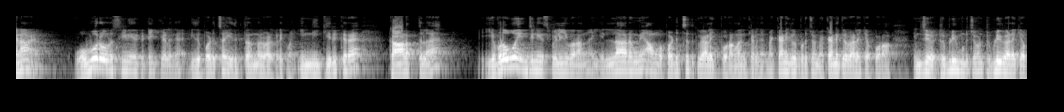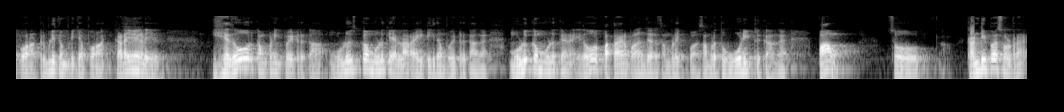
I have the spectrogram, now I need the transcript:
ஏன்னா ஒவ்வொரு ஒரு சீனியர்கிட்டையும் கேளுங்க. இது படித்தா இதுக்கு தகுந்த மாதிரி வேலை கிடைக்குமா? இன்றைக்கி இருக்கிற காலத்தில் எவ்வளவோ இன்ஜினியர்ஸ் வெளியே வராங்க எல்லாருமே அவங்க படித்ததுக்கு வேலைக்கு போகிறாங்களான்னு கேளுங்க. மெக்கானிக்கல் படித்தோம் மெக்கானிக்கல் வேலைக்கு போகிறான் இன்ஜி ட்ரிபிளி முடித்தவன் ட்ரிபிளி வேலைக்கு போகிறான் ட்ரிபிளி கம்பெனிக்கா போகிறான் கிடையவே கிடையாது. ஏதோ ஒரு கம்பெனிக்கு போயிட்டுருக்கான் முழுக்க முழுக்க எல்லாரும் ஐடிக்கு தான் போயிட்டுருக்காங்க முழுக்க முழுக்க ஏதோ ஒரு பத்தாயிரம் பதினஞ்சாயிரம் சம்பளம் சம்பளத்தை ஓடிட்டுருக்காங்க பாவம். ஸோ கண்டிப்பாக சொல்கிறேன்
